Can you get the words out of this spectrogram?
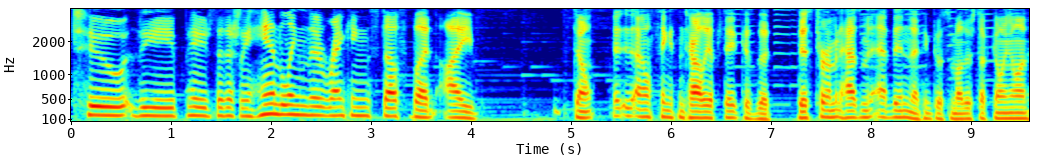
to the page that's actually handling the ranking stuff, but I don't I don't think it's entirely up to date because the this tournament hasn't been added in, and I think there's some other stuff going on.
